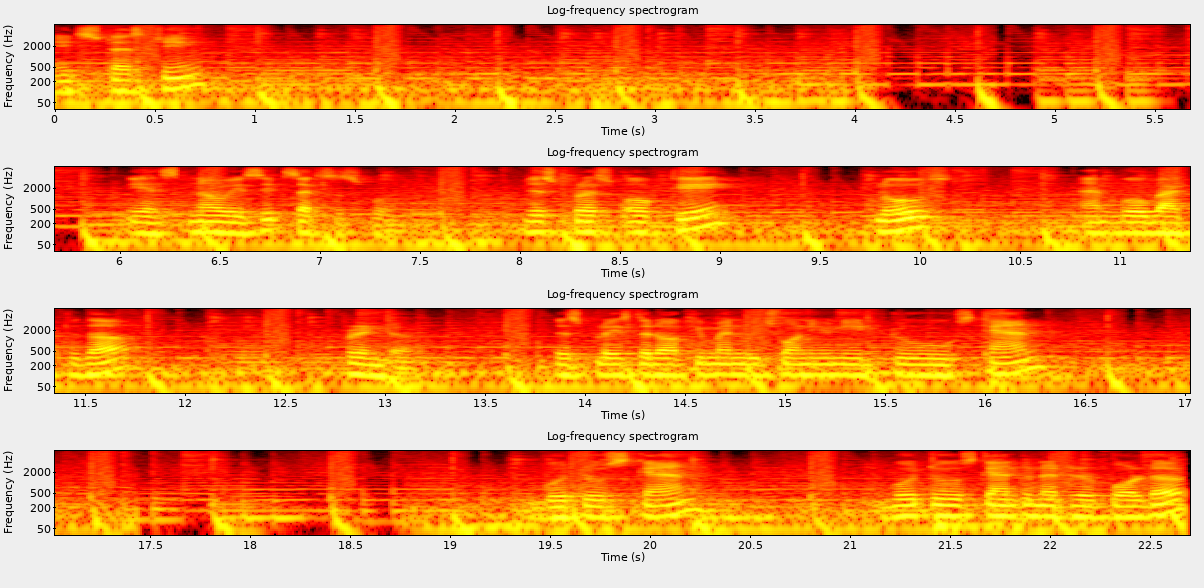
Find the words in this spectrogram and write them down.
It's testing. Yes now is it successful? Just press ok close and go back to the printer. Just place the document which one you need to scan. Go to scan. Go to scan to network folder.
